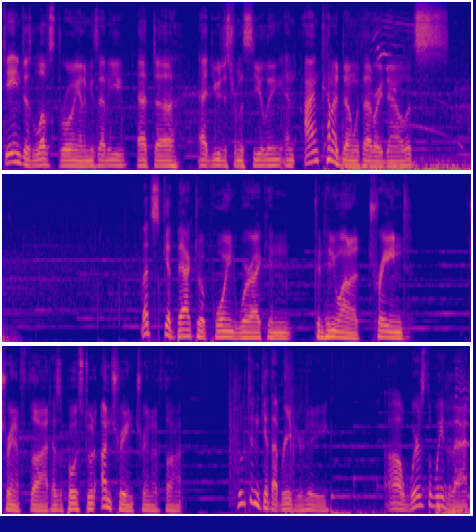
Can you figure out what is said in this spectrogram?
game just loves throwing enemies at me, at uh, at you just from the ceiling, and I'm kind of done with that right now. Let's let's get back to a point where I can continue on a trained train of thought, as opposed to an untrained train of thought. Luke didn't get that rapier, did he? Uh, where's the way to that?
